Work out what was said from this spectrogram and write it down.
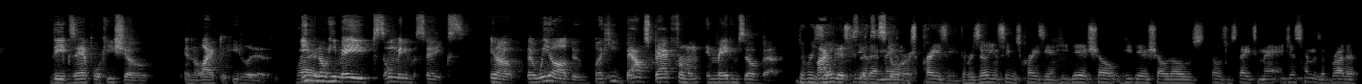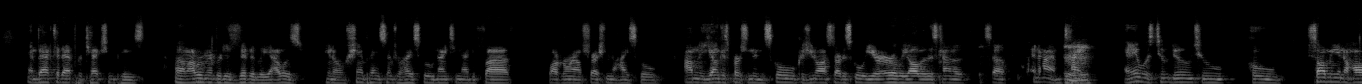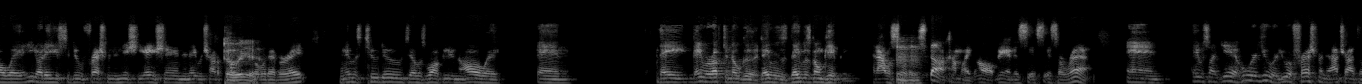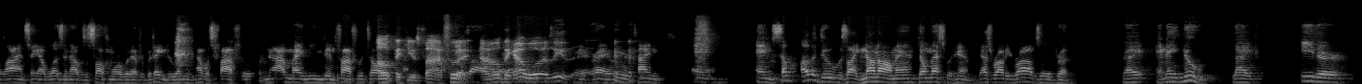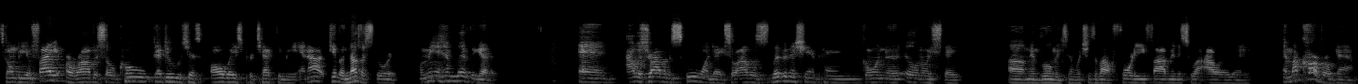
the example he showed in the life that he lived. Right. Even though he made so many mistakes, you know, that we all do, but he bounced back from them and made himself better. The resiliency of that man story. was crazy. The resiliency was crazy, and he did show he did show those those mistakes, man. And just him as a brother, and back to that protection piece. Um, I remember this vividly. I was, you know, Champaign Central High School, 1995, walking around freshman in high school. I'm the youngest person in the school because you know I started school a year early, all of this kind of stuff, and I am mm-hmm. tiny. And it was two dudes who who saw me in the hallway. And You know, they used to do freshman initiation and they would try to pump oh, yeah. or whatever, right? And it was two dudes that was walking in the hallway and they they were up to no good. They was they was gonna get me. And I was sort mm-hmm. of stuck. I'm like, oh man, it's, it's it's a wrap. And they was like, yeah, who are you? Are you a freshman? And I tried to lie and say I wasn't. I was a sophomore or whatever, but they knew. I mean, I was five foot. No, I might even been five foot tall. I don't think he was five foot. I don't think I was either. Yeah, right. We were tiny. And and some other dude was like, no, no, man, don't mess with him. That's Rowdy Rob's old brother. Right. And they knew like either it's going to be a fight or Rob is so cool. That dude was just always protecting me. And I'll give another story. When me and him lived together, and I was driving to school one day. So I was living in Champaign, going to Illinois State um, in Bloomington, which is about 45 minutes to an hour away. And my car broke down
